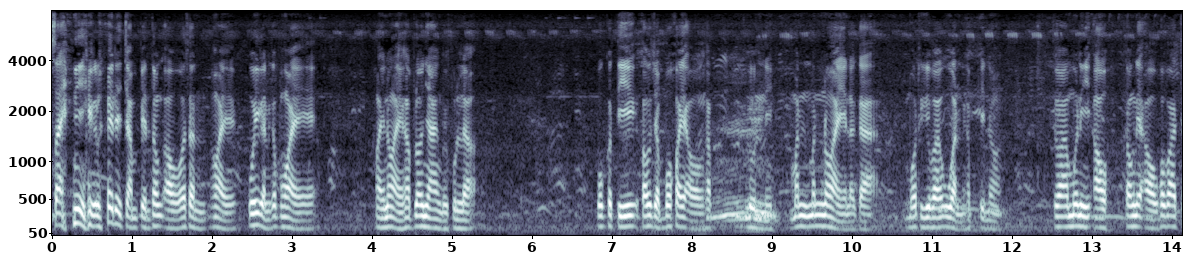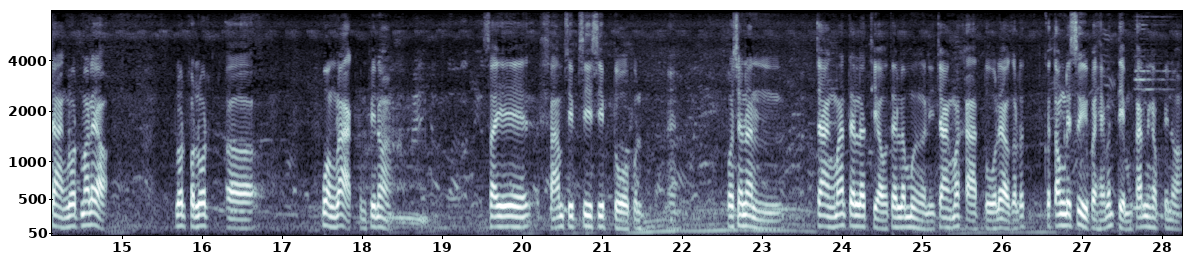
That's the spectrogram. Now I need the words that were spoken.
ใส่นี่ก็เลยได้จำเป็นต้องเอาว่านห้อยคุยกันกับห้อยห้อยน้อยครับเรายางไปพุ่นแล้ว ปกติเขาจะบ่ค่อยเอาครับ รุ่นนี้มันมันหน้อยแล้วก็บ่ถือว่าอ้วนครับพี่น้องแต่ว่ามื้อนี้เอาต้องได้เอาเพราะว่าจ้างรถมาแล้วรถพอรถเอ่อพ่วงลากคุณพี่น้องใส่30 40ตัวคุณนะ ราะฉะนั้นจ้างมาแต่ละเที่ยวแต่ละมื้อนี่จ้างมาขาดตัวแล้วก็ก็ต้องได้ซื้อไปให้มันเต็มคันครับพี่น้อง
